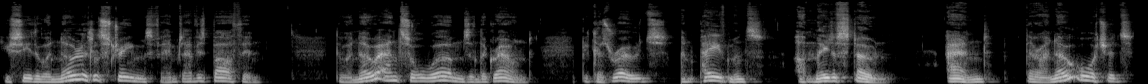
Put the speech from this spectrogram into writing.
You see, there were no little streams for him to have his bath in. There were no ants or worms in the ground, because roads and pavements are made of stone and there are no orchards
